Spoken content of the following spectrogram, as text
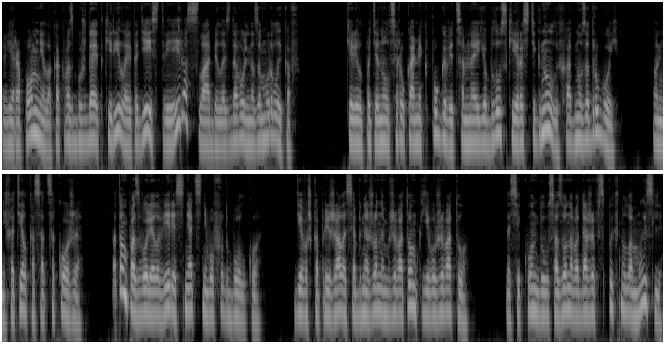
Вера помнила, как возбуждает Кирилла это действие, и расслабилась, довольно замурлыков. Кирилл потянулся руками к пуговицам на ее блузке и расстегнул их одну за другой. Он не хотел касаться кожи. Потом позволил Вере снять с него футболку. Девушка прижалась обнаженным животом к его животу. На секунду у Сазонова даже вспыхнула мысль,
